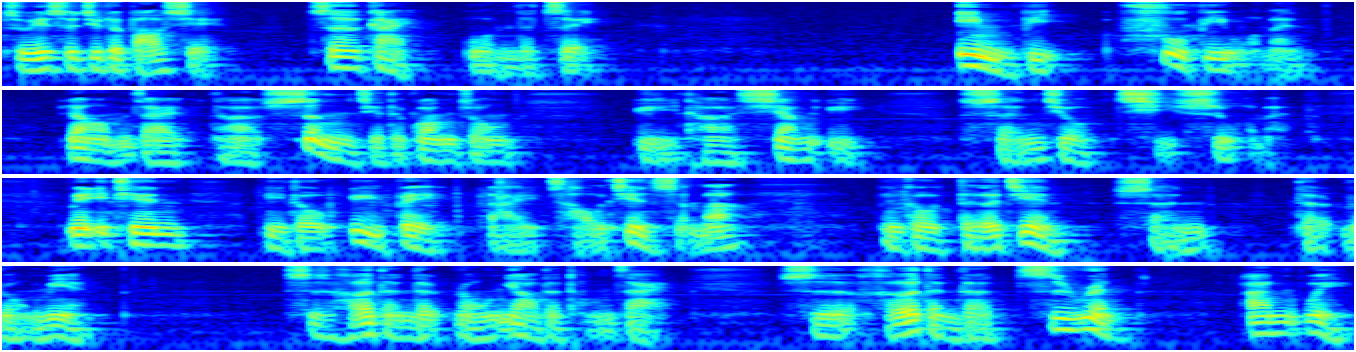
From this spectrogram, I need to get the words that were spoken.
主耶稣基督的宝血遮盖我们的罪，硬币复庇我们，让我们在他圣洁的光中与他相遇。神就启示我们，每一天你都预备来朝见什么，能够得见神的容面，是何等的荣耀的同在，是何等的滋润安慰。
